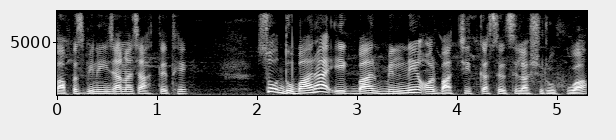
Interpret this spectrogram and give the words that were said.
वापस भी नहीं जाना चाहते थे सो दोबारा एक बार मिलने और बातचीत का सिलसिला शुरू हुआ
